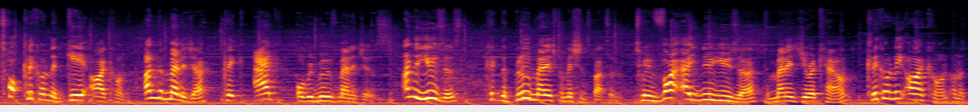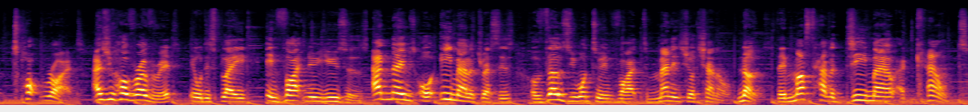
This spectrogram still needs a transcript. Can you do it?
top, click on the gear icon. Under Manager, click Add or Remove Managers. Under Users, click the blue Manage Permissions button. To invite a new user to manage your account, click on the icon on the top right. As you hover over it, it will display Invite New Users. Add names or email addresses of those you want to invite to manage your channel. Note, they must have a Gmail account.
